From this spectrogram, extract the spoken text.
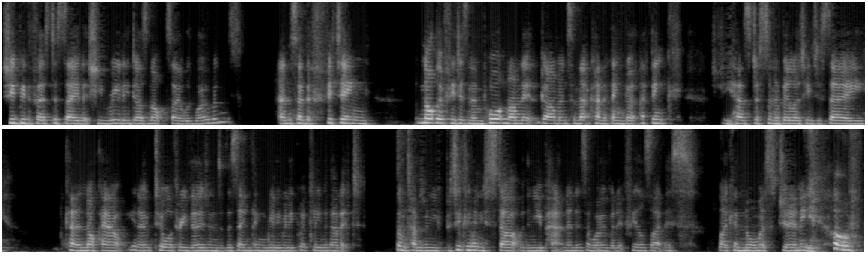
she'd be the first to say that she really does not sew with wovens. And so the fitting, not that fit isn't important on knit garments and that kind of thing, but I think she has just an ability to say kind of knock out you know two or three versions of the same thing really really quickly without it. Sometimes when you particularly when you start with a new pattern and it's a woven it feels like this like enormous journey of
